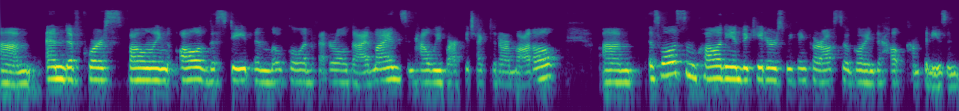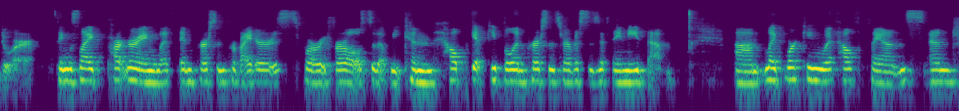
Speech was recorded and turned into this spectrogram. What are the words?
Um, and of course, following all of the state and local and federal guidelines and how we've architected our model, um, as well as some quality indicators we think are also going to help companies endure. Things like partnering with in person providers for referrals so that we can help get people in person services if they need them. Um, like working with health plans and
